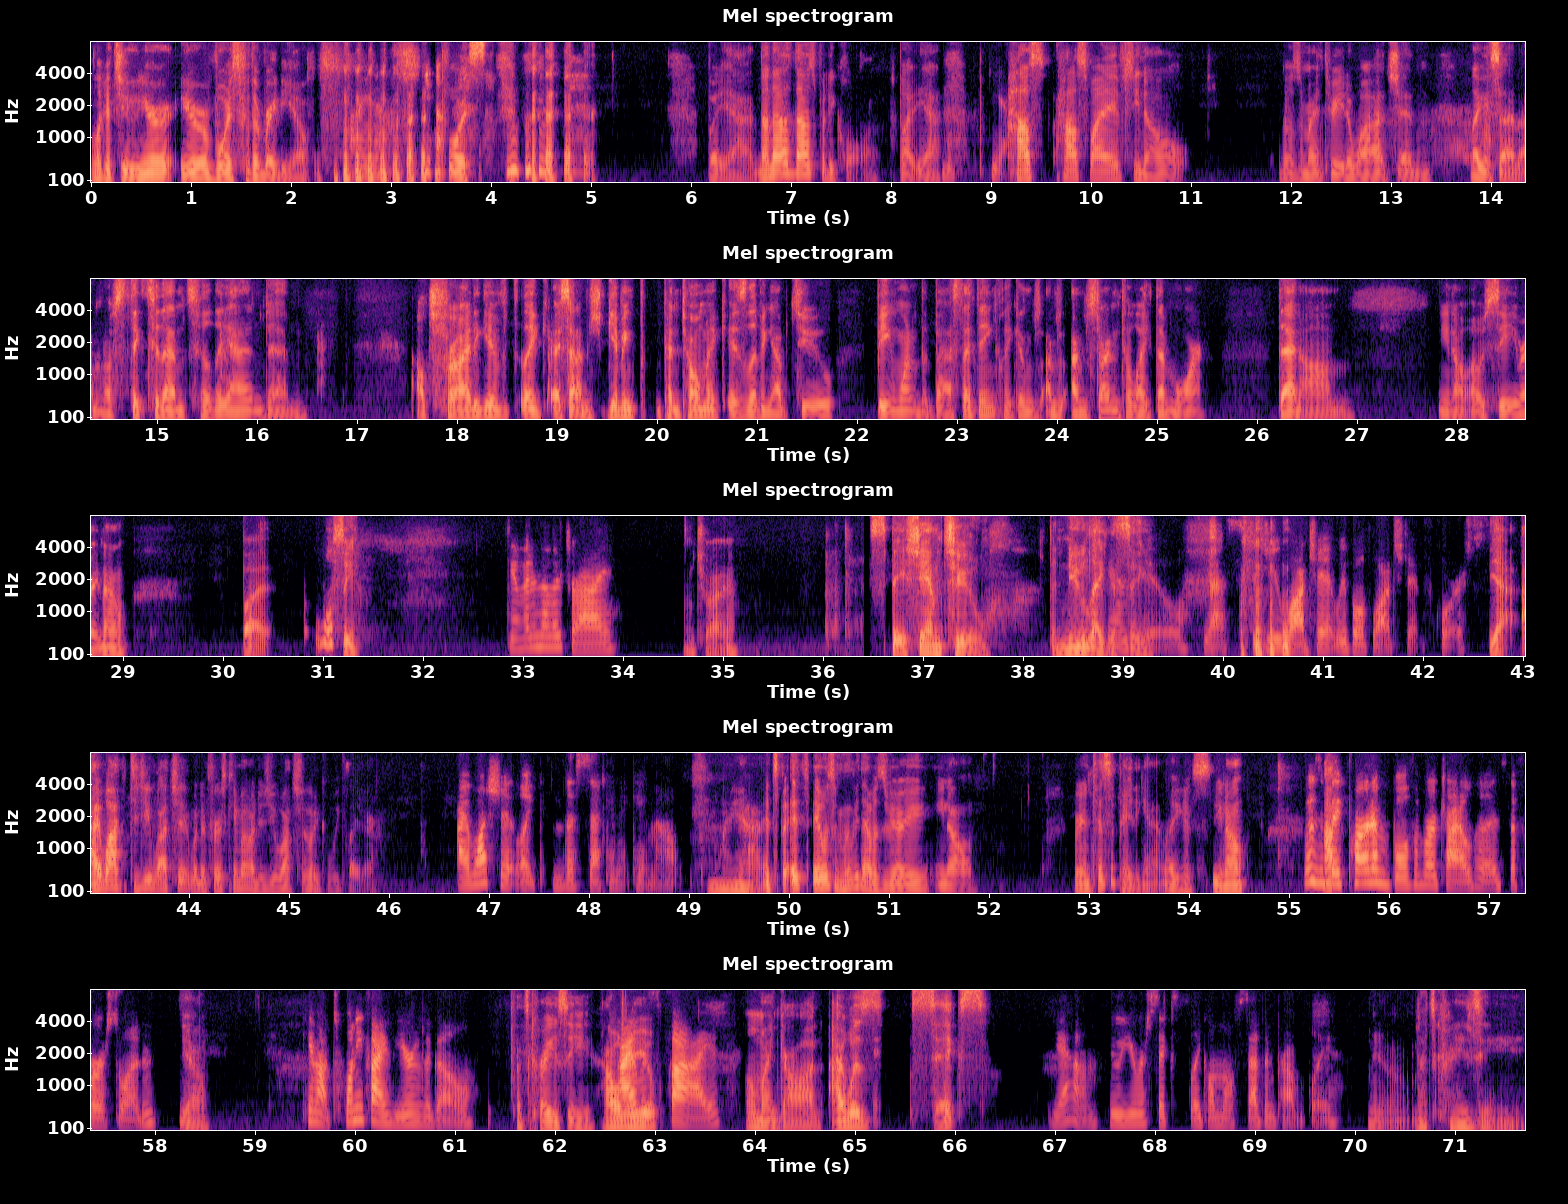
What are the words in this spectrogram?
Look at you. You're you're a voice for the radio. Voice. but yeah, no, that was, that was pretty cool. But yeah, Yeah. House Housewives, you know, those are my three to watch, and like I said, I'm gonna stick to them till the end, and I'll try to give, like I said, I'm giving Potomac is living up to being one of the best. I think, like I'm I'm, I'm starting to like them more than um, you know, OC right now, but we'll see. Give it another try. I'll try. Space Jam 2, the new Space legacy. 2. Yes. Did you watch it? We both watched it, of course. Yeah, I watched. Did you watch it when it first came out, or did you watch it like a week later? I watched it like the second it came out. Oh, yeah, it's it's it was a movie that was very you know we're anticipating it. Like it's you know It was a big part of both of our childhoods. The first one yeah came out 25 years ago. that's crazy. How old I were you? was five. Oh my god, I was six. Yeah. You you were six, like almost seven, probably. Yeah, that's crazy.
